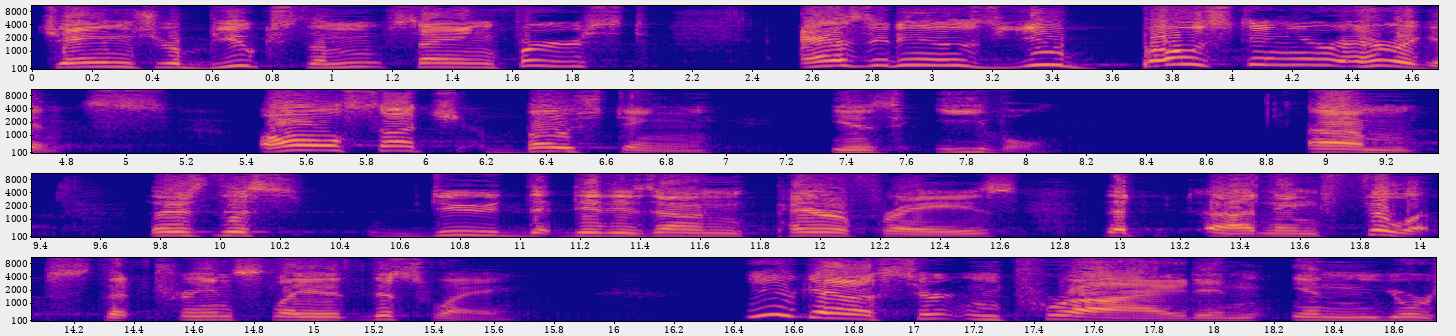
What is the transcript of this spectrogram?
James rebukes them, saying, First, as it is, you boast in your arrogance. All such boasting is evil. Um, there's this dude that did his own paraphrase that uh, named Phillips that translated it this way: You got a certain pride in in your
